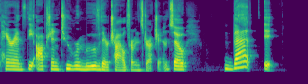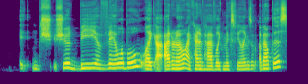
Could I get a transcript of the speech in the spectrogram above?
parents the option to remove their child from instruction. So that it, it sh- should be available. Like, I, I don't know. I kind of have like mixed feelings about this.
